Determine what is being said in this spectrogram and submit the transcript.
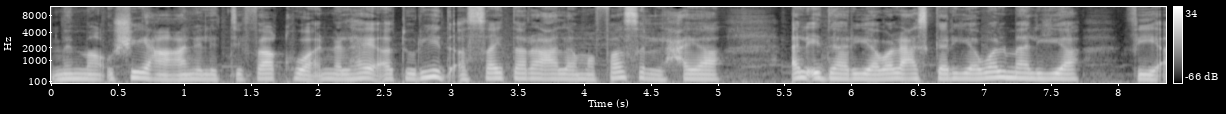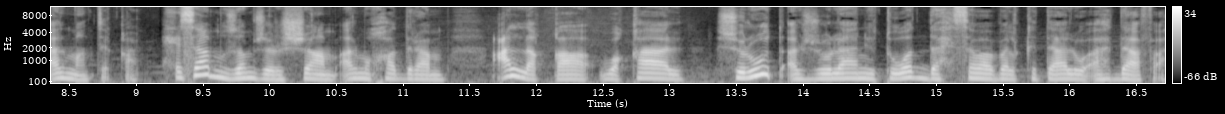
مما أشيع عن الاتفاق هو أن الهيئة تريد السيطرة على مفاصل الحياة الإدارية والعسكرية والمالية في المنطقة. حساب مزمجر الشام المخضرم علق وقال شروط الجولاني توضح سبب القتال وأهدافه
